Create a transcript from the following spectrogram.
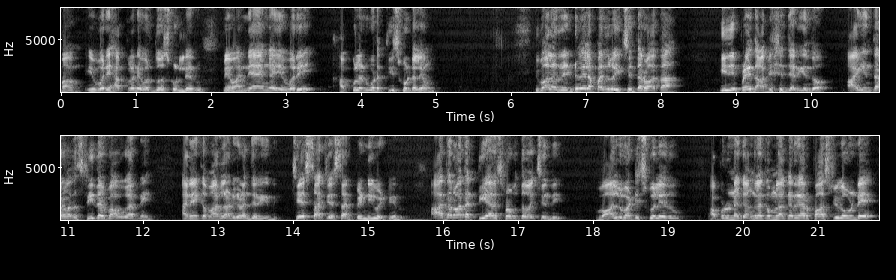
మా ఎవరి హక్కులను ఎవరు దోసుకుంటలేరు మేము అన్యాయంగా ఎవరి హక్కులను కూడా తీసుకుంటలేము. ఇవాళ రెండు వేల పదిలో ఇచ్చిన తర్వాత ఇది ఎప్పుడైతే ఆబ్జెక్షన్ జరిగిందో ఆగిన తర్వాత శ్రీధర్ బాబు గారిని అనేక మార్లు అడగడం జరిగింది. చేస్తా చేస్తా అని పెండింగ్ పెట్టిండ్రు. ఆ తర్వాత టీఆర్ఎస్ ప్రభుత్వం వచ్చింది. వాళ్ళు పట్టించుకోలేదు. అప్పుడున్న గంగుల కమలాకర్ గారు పాజిటివ్గా ఉండే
